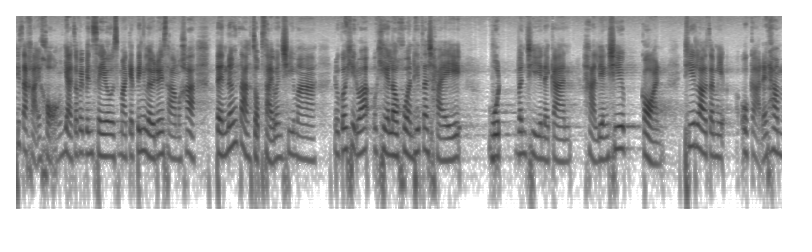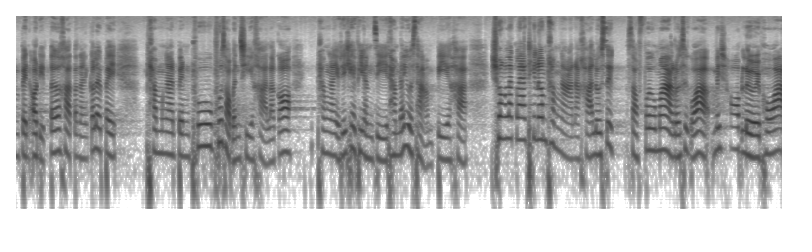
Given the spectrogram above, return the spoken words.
ที่จะขายของอยากจะไปเป็นเซลล์มาร์เก็ตติ้งเลยด้วยซ้ำค่ะ แต่เนื่องจากจบสายบัญชีมาหนูก็คิดว่าโอเคเราควรที่จะใช้วุฒิบัญชีในการหาเลี้ยงชีพก่อน ที่เราจะมีโอกาสได้ทำเป็นออดิเตอร์ค่ะ ตอนนั้นก็เลยไปทำงานเป็นผู้ผู้สอบบัญชีค่ะ แล้วก็ทำงานอยู่ที่ KPMG ทำได้อยู่ 3 ปีค่ะ ช่วงแรก ๆ ที่เริ่มทำงานนะคะ รู้สึกซัฟเฟอร์มาก รู้สึกว่าไม่ชอบเลย เพราะว่า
